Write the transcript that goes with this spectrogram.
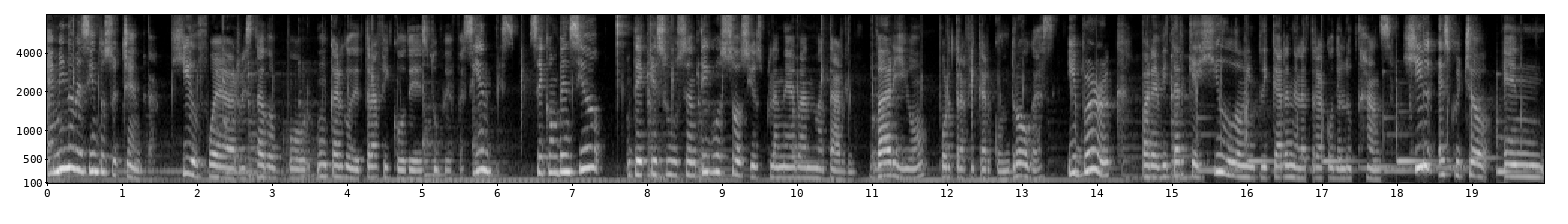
En 1980, Hill fue arrestado por un cargo de tráfico de estupefacientes. Se convenció de que sus antiguos socios planeaban matarlo, Vario por traficar con drogas y Burke para evitar que Hill lo implicara en el atraco de Lufthansa. Hill escuchó en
